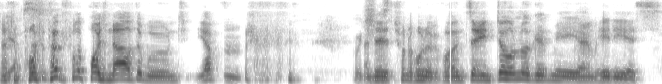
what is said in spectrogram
That's Yes. the poison, that's the poison out of the wound. Yep. Mm. Which and then is, it's trying to hold everyone saying, "Don't look at me, I'm hideous."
